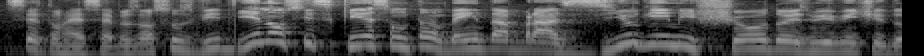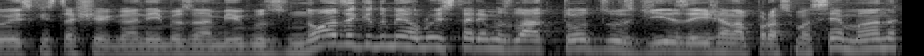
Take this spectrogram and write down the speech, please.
vocês não recebem os nossos vídeos. E não se esqueçam também da Brasil Game Show 2022 que está chegando aí meus amigos, nós aqui do Melu estaremos lá todos os dias aí já na próxima semana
